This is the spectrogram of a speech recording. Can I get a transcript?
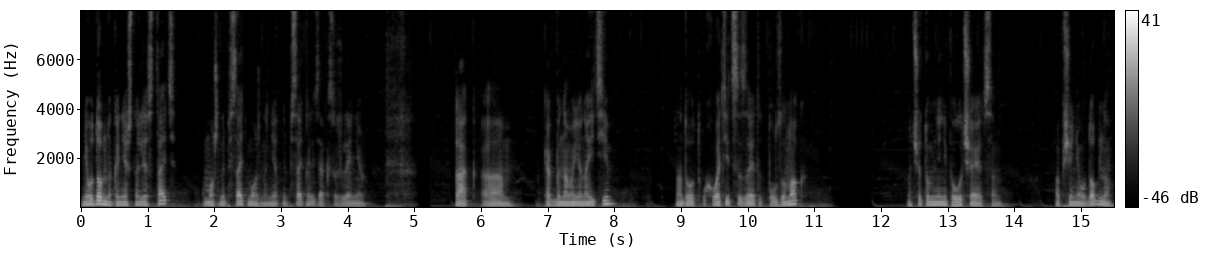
Неудобно, конечно, листать. Может написать можно? Нет, написать нельзя, к сожалению. Так, эм, как бы нам ее найти? Надо вот ухватиться за этот ползунок. Но что-то у меня не получается. Вообще неудобно.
